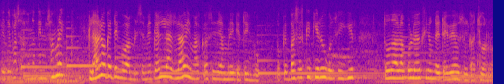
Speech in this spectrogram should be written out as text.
¿Qué te pasa? ¿Que no tienes hambre? Claro que tengo hambre. Se me caen las lágrimas casi de hambre que tengo. Lo que pasa es que quiero conseguir toda la colección de tebeos del cachorro.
